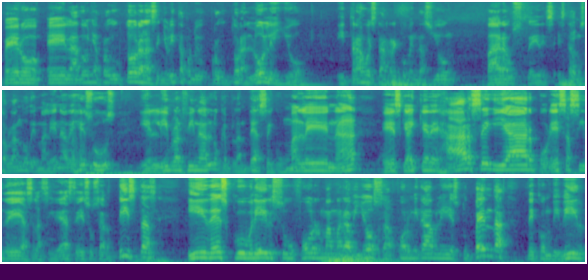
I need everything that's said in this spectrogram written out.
Pero eh, la doña productora, la señorita produ- productora, lo leyó y trajo esta recomendación para ustedes. Estamos hablando de Malena de Jesús y el libro al final lo que plantea, según Malena, es que hay que dejarse guiar por esas ideas, las ideas de esos artistas y descubrir su forma maravillosa, formidable y estupenda de convivir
